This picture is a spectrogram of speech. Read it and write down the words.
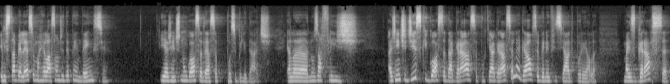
Ele estabelece uma relação de dependência. E a gente não gosta dessa possibilidade. Ela nos aflige. A gente diz que gosta da graça porque a graça é legal ser beneficiado por ela. Mas graça,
